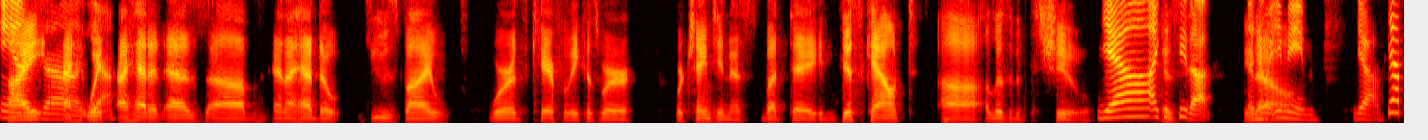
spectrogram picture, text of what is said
And I, uh, I, wait, yeah, I had it as, um, and I had to use my words carefully because we're we're changing this, but a discount uh, Elizabeth Shue. Yeah, I can see that. You I know, what you mean. Yeah. Yep,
